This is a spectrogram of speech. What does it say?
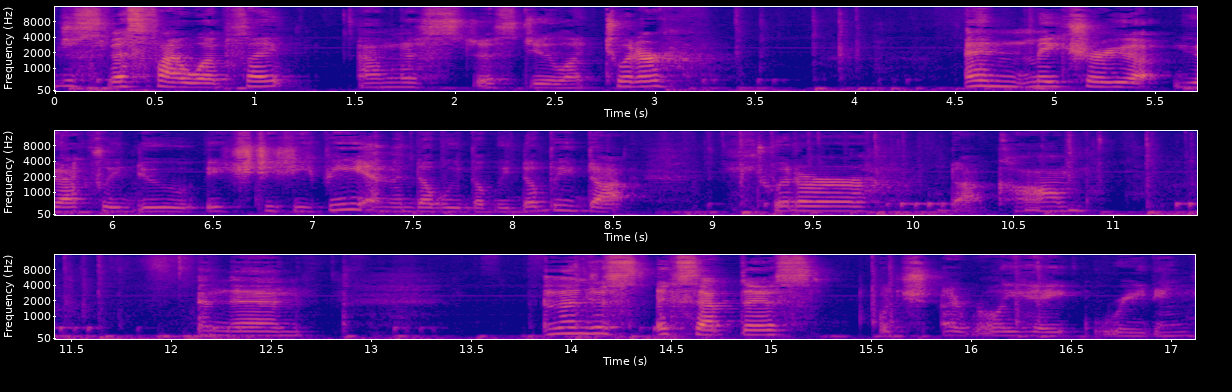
just specify website. I'm to just do like Twitter and make sure you you actually do HTTP and then www.twitter.com and then and then just accept this, which I really hate reading.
